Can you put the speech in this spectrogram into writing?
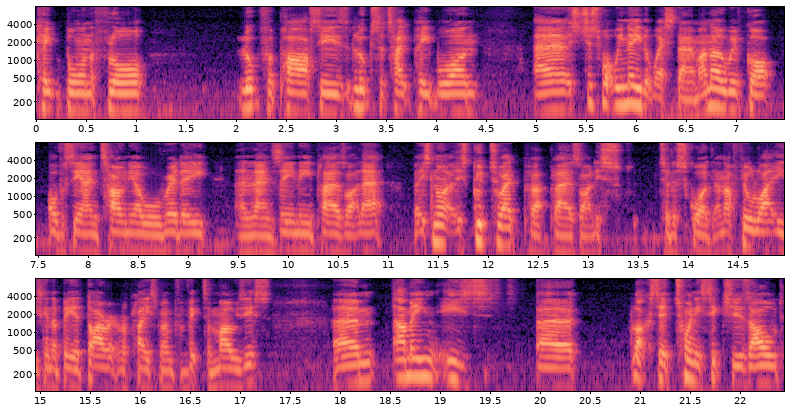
keep the ball on the floor, look for passes, looks to take people on. Uh, it's just what we need at West Ham. I know we've got obviously Antonio already and Lanzini, players like that, but it's not. It's good to add players like this to the squad, and I feel like he's going to be a direct replacement for Victor Moses. Um, I mean, he's uh, like I said, 26 years old.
